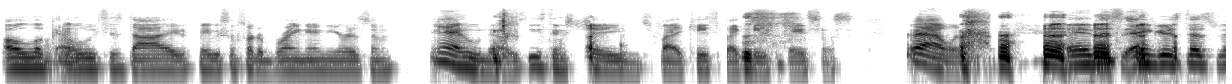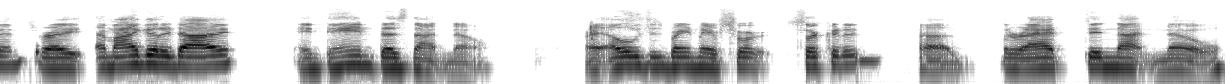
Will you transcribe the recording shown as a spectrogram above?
Oh, look, Mhm. Eloise has died. Maybe some sort of brain aneurysm. Yeah, who knows? These things change by case by case basis. Yeah, whatever. And this angers Desmond, right? Am I gonna die? And Dan does not know. Right. Eloise's brain may have short circuited. Uh, the rat did not know.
